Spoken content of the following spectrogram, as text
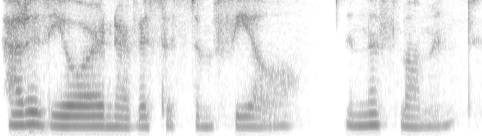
How does your nervous system feel in this moment?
